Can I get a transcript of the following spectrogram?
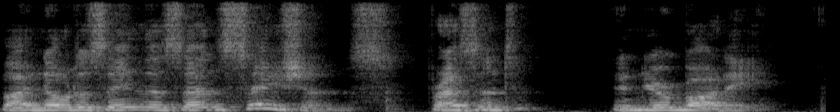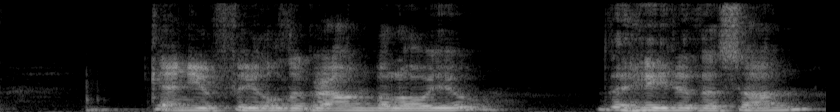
by noticing the sensations present in your body. Can you feel the ground below you? The heat of the sun?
